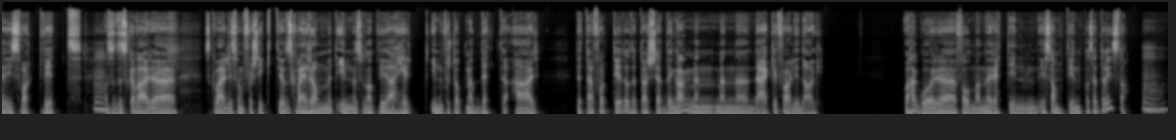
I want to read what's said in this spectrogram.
eh, i svart-hvitt. Altså det skal være, skal være litt sånn forsiktig, og det skal være rammet inne, sånn at vi er helt innforstått med at dette er, dette er fortid, og dette har skjedd en gang, men, men eh, det er ikke farlig i dag. Og her går eh, Follmann rett inn i samtiden, på sett og vis. da. Mm.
